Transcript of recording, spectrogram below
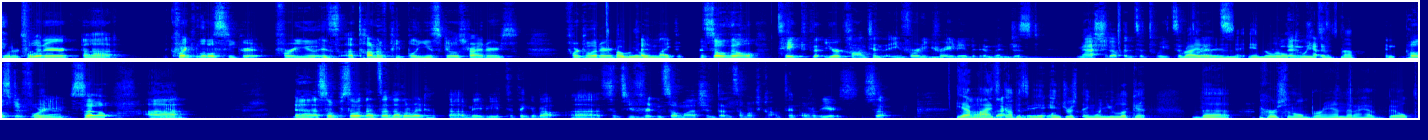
Twitter. Twitter uh, quick little secret for you is a ton of people use ghostwriters for Twitter. Oh, really? And like, so they'll take the, your content that you've already created and then just mash it up into tweets and write threads, it in, in the little tweets kind of, and stuff and post it for yeah. you. So, uh, yeah. uh, so so that's another way to uh, maybe to think about uh, since you've written so much and done so much content over the years. So, yeah, uh, my stuff is interesting when you look at the personal brand that I have built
